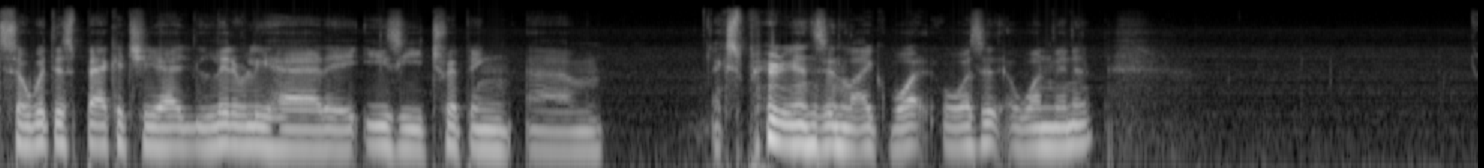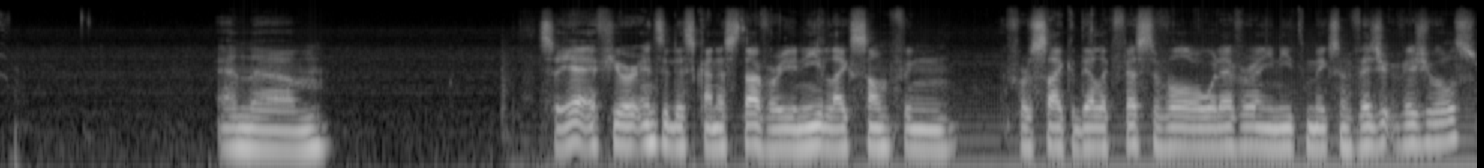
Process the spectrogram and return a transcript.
so with this package, you had, literally had a easy tripping um, experience in like what was it one minute and um so yeah if you're into this kind of stuff or you need like something for psychedelic festival or whatever and you need to make some visu- visuals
